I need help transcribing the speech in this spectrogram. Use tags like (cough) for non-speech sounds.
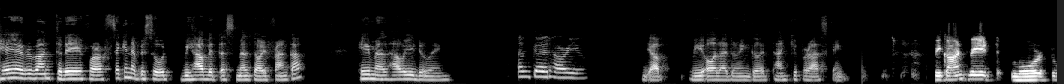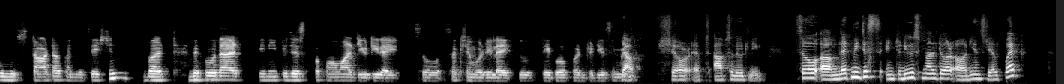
hey everyone. Today, for our second episode, we have with us Mel Torrefranca. Hey Mel, how are you doing? I'm good. How are you? Yep, we all are doing good. Thank you for asking. We can't wait more to start our conversation, but before that, we need to just perform our duty right. So, Saksham, would you like to take over for introducing Mel? Yep, sure, absolutely. So, um, let me just introduce Mel to our audience real quick.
